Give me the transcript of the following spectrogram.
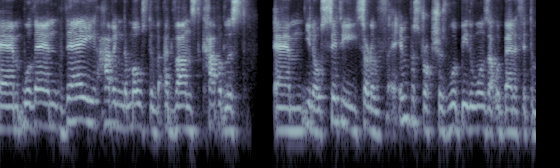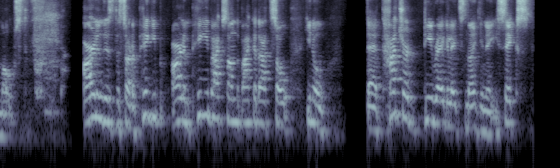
um, well, then they, having the most advanced capitalist, um, you know, city sort of infrastructures, would be the ones that would benefit the most. Ireland is the sort of piggy. Ireland piggybacks on the back of that. So you know, uh, Thatcher deregulates 1986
